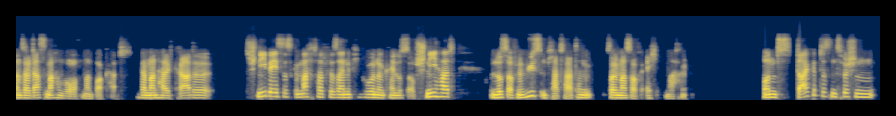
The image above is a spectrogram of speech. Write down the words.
man soll das machen, worauf man Bock hat. Wenn man halt gerade Schneebases gemacht hat für seine Figuren und keine Lust auf Schnee hat und Lust auf eine Wüstenplatte hat, dann soll man es auch echt machen. Und da gibt es inzwischen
